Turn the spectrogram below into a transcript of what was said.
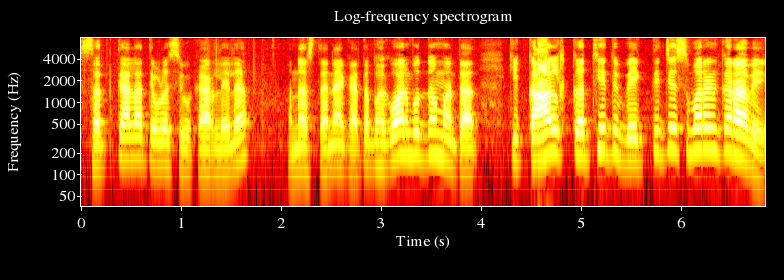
सत्याला तेवढं स्वीकारलेलं नसतं नाही का? तर भगवान बुद्ध म्हणतात की काल कथित व्यक्तीचे स्मरण करावे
